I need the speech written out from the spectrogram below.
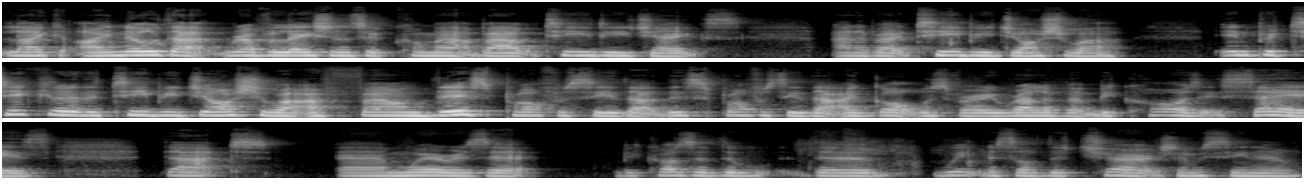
like I know that revelations have come out about TD Jakes and about TB Joshua in particular the TB Joshua, I found this prophecy that this prophecy that I got was very relevant because it says that um where is it? Because of the the weakness of the church. Let me see now.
